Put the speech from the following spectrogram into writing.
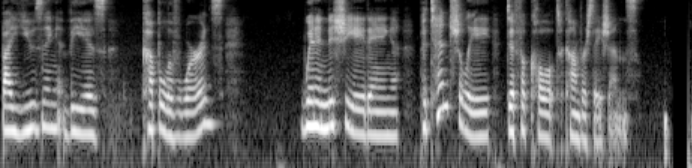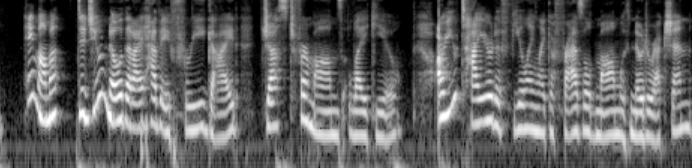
by using these couple of words when initiating potentially difficult conversations. Hey, Mama, did you know that I have a free guide just for moms like you? Are you tired of feeling like a frazzled mom with no direction?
